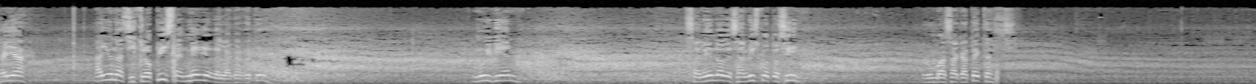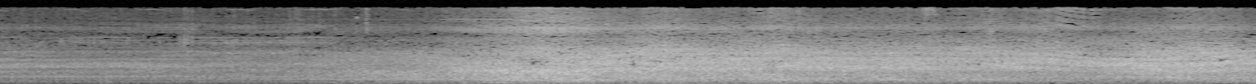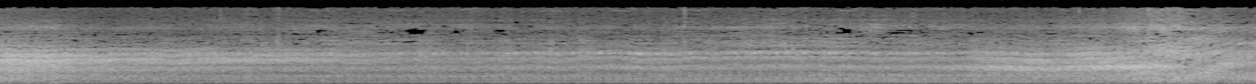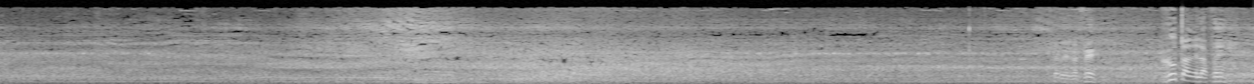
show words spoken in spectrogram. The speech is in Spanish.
allá hay una ciclopista en medio de la carretera. Muy bien. Saliendo de San Luis Potosí, rumbo a Zacatecas. De la fe. Ruta de la fe.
